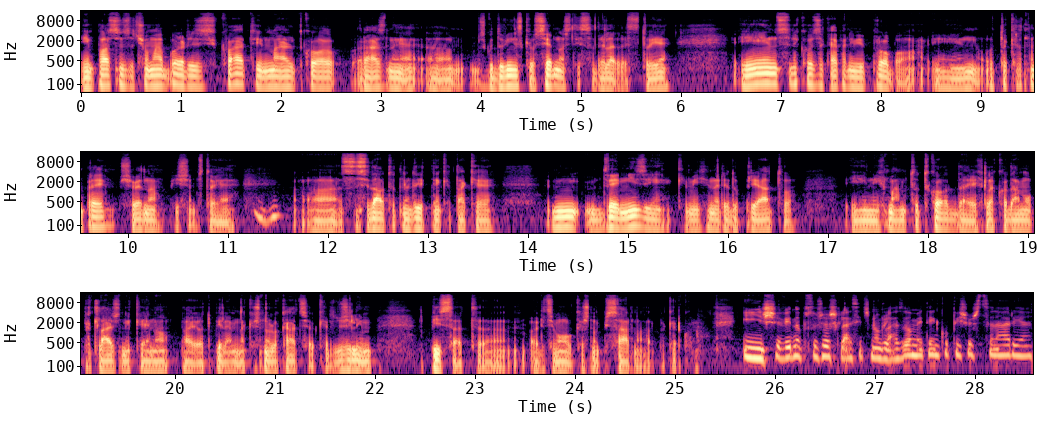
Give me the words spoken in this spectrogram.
In pa sem začel malo bolj raziskovati in malo tako razne um, zgodovinske osebnosti so delali stoje. In se neko, zakaj pa ne bi probo. In od takrat naprej še vedno pišem stoje. Uh -huh. uh, sem si dal tudi narediti neke take dve mizi, ki mi jih je naredil prijatelj. In jih imam tudi tako, da jih lahko damo v pretlažnik, eno pa jih odpeljem na kakšno lokacijo, ker želim pisati, uh, recimo v kakšno pisarno ali kar koli. In še vedno poslušaš klasično glasbo, medtem ko pišeš scenarije?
